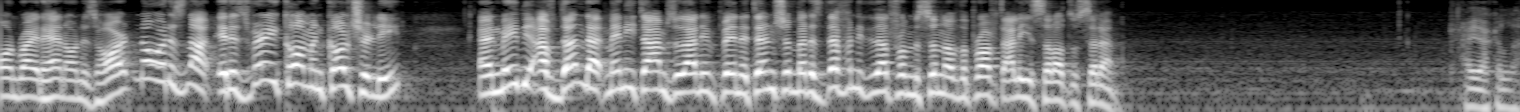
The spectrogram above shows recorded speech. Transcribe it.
own right hand on his heart. No, it is not. It is very common culturally. And maybe I've done that many times without even paying attention, but it's definitely not from the sunnah of the Prophet عليه الصلاة والسلام. حياك الله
